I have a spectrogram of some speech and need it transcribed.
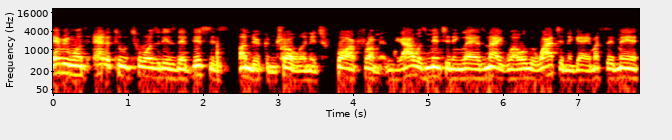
everyone's attitude towards it is that this is under control and it's far from it. Like I was mentioning last night while we were watching the game, I said, "Man,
